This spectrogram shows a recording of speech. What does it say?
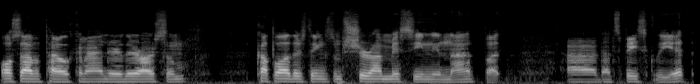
Also have a pedal commander. There are some couple other things I'm sure I'm missing in that, but uh, that's basically it.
